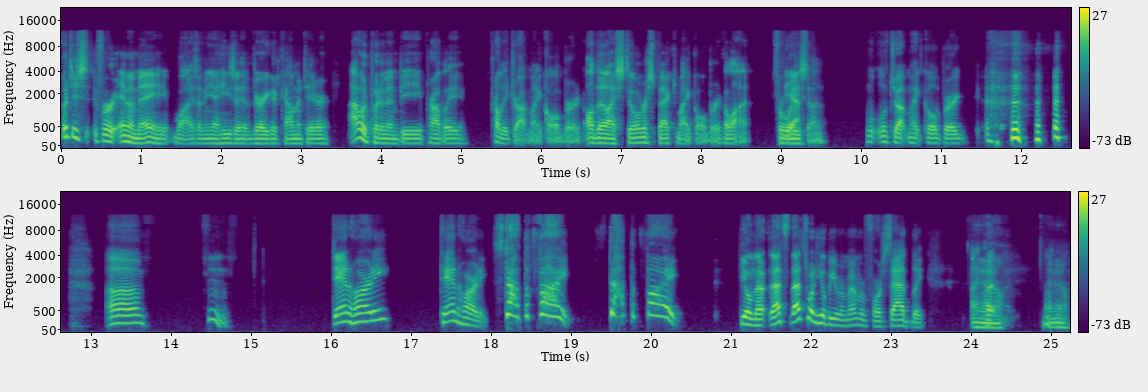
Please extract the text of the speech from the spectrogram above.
But just for MMA wise, I mean, yeah, he's a very good commentator. I would put him in B, probably probably drop Mike Goldberg, although I still respect Mike Goldberg a lot for what Yeah. he's done. We'll, we'll drop Mike Goldberg. um, hmm. Dan Hardy, Dan Hardy, stop the fight! Stop the fight! He'll know that's that's what he'll be remembered for. Sadly, I But- know. I know.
